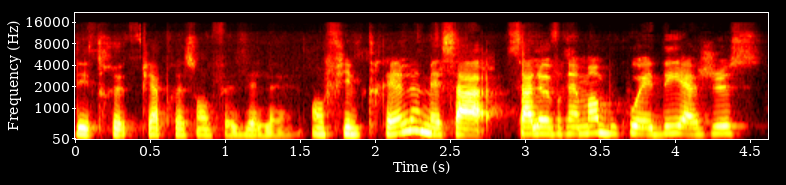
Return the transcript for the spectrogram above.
des trucs. Puis après ça, on faisait le, on filtrait. Là, mais ça, ça l'a vraiment beaucoup aidé à juste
